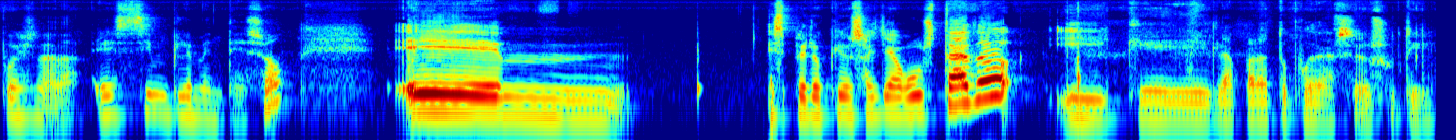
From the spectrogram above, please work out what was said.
pues nada, es simplemente eso. Em, espero que os haya gustado y que el aparato pueda seros útil.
